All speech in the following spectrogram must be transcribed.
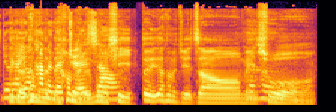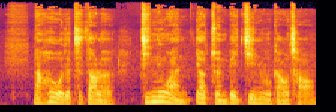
那个他们的后面的默契，对，让他们绝招，没错。然后我就知道了，今晚要准备进入高潮，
